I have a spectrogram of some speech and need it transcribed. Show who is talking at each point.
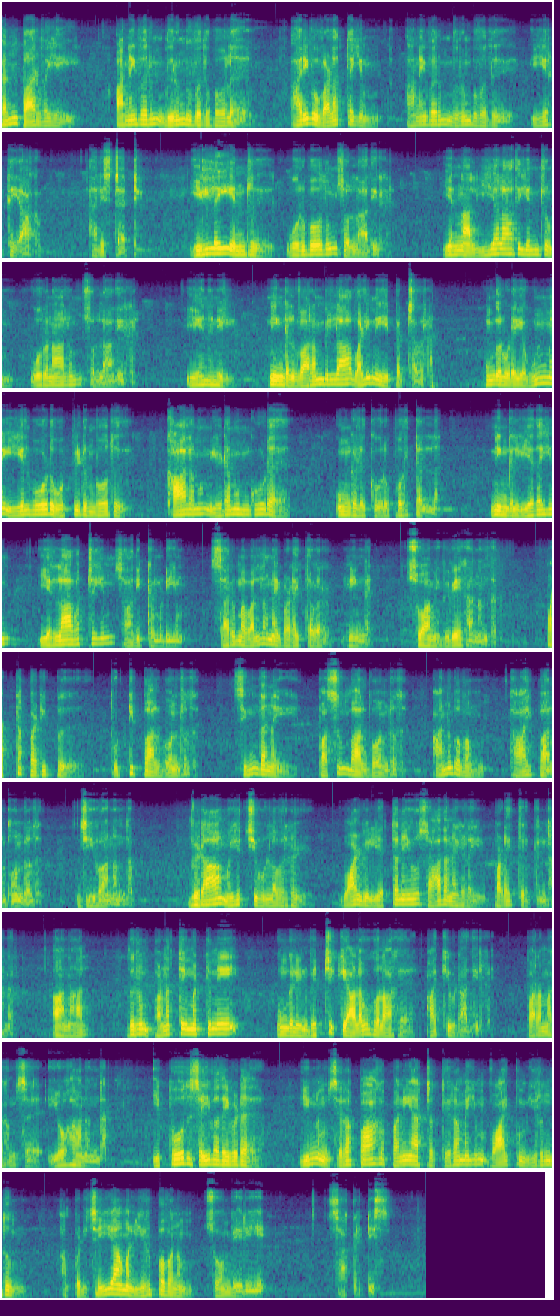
Speaker 1: கண் பார்வையை அனைவரும் விரும்புவது போல அறிவு வளத்தையும் அனைவரும் விரும்புவது இயற்கையாகும். அரிஸ்டாட்டில் இல்லை என்று ஒருபோதும் சொல்லாதீர்கள். என்னால் இயலாது என்றும் ஒரு நாளும் சொல்லாதீர்கள். ஏனெனில் நீங்கள் வரம்பில்லா வலிமையை பெற்றவர்கள். உங்களுடைய உண்மை இயல்போடு ஒப்பிடும்போது காலமும் இடமும் கூட உங்களுக்கு ஒரு பொருட்டல்ல. நீங்கள் எதையும் எல்லாவற்றையும் சாதிக்க முடியும். சர்ம வல்லமை படைத்தவர் நீங்கள். சுவாமி விவேகானந்தர். பட்ட படிப்பு புட்டிப்பால் போன்றது. சிந்தனை பசும்பால் போன்றது. அனுபவம் தாய்ப்பால் போன்றது. ஜீவானந்தம். விடாமுயற்சி உள்ளவர்கள் வாழ்வில் எத்தனையோ சாதனைகளை படைத்திருக்கின்றனர். ஆனால் வெறும் பணத்தை மட்டுமே உங்களின் வெற்றிக்கு அளவுகோலாக ஆக்கிவிடாதீர்கள். பரமஹம்ச யோகானந்தர். இப்போது செய்வதை விட இன்னும் சிறப்பாக பணியாற்ற திறமையும் வாய்ப்பும் இருந்தும் அப்படி செய்யாமல் இருப்பவனும் சோம்பேறியே. சாக்ரட்டிஸ்.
